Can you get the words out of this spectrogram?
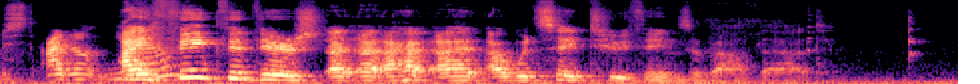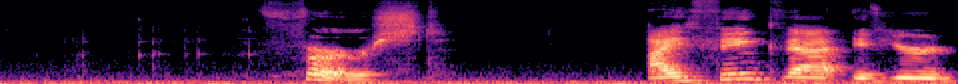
Just I don't. You I think that there's, I, I, I, I would say two things about that. First, I think that if you're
